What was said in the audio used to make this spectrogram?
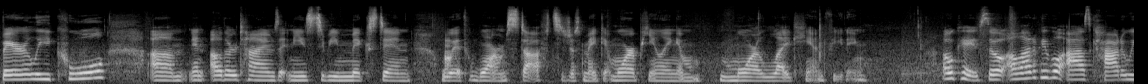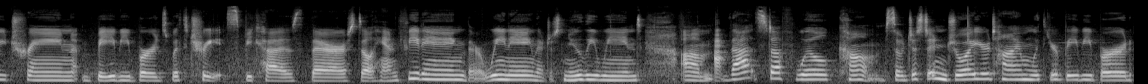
barely cool um, and other times it needs to be mixed in with warm stuff to just make it more appealing and more like hand feeding. Okay, so a lot of people ask how do we train baby birds with treats because they're still hand feeding, they're weaning, they're just newly weaned. Um, that stuff will come. So just enjoy your time with your baby bird,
